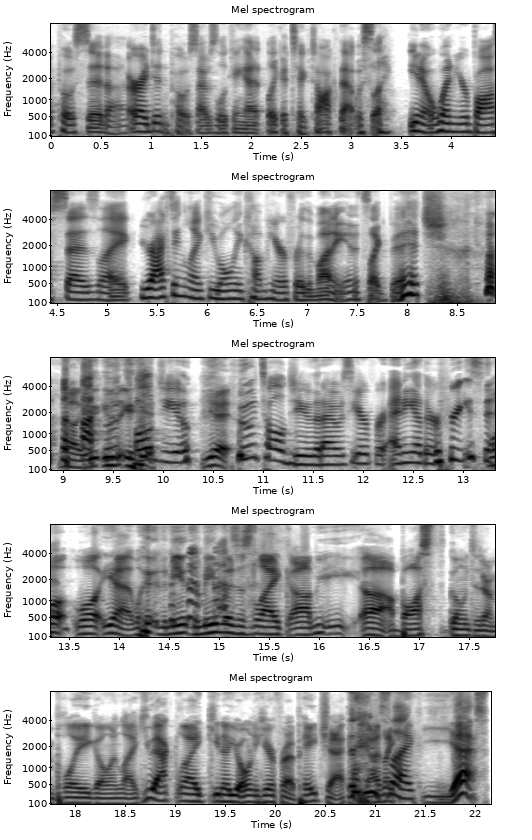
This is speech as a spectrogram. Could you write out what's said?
I posted, uh, or I didn't post, I was looking at like a TikTok that was like, you know, when your boss says, like, you're acting like you only come here for the money. And it's like, bitch, No, it- it who told you? Yeah. Who told you that I was here for any other reason? Well, well, yeah. The meme, the meme was just like um, uh, a boss going to their employee, going like, "You act like you know you're only here for a paycheck." And the guy's like, like- "Yes."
